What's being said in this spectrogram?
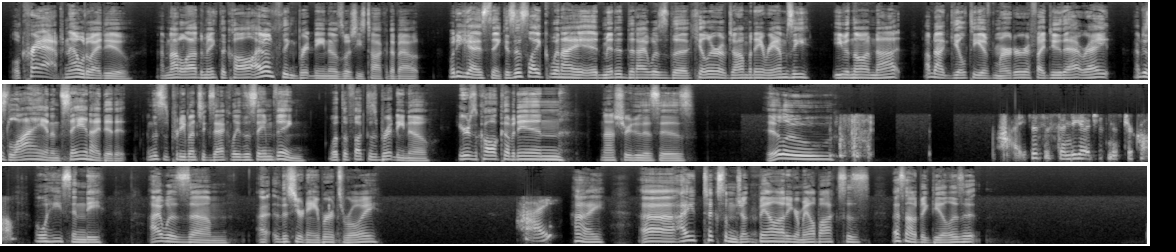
Well, crap. Now what do I do? I'm not allowed to make the call. I don't think Brittany knows what she's talking about. What do you guys think? Is this like when I admitted that I was the killer of JonBenét Ramsey, even though I'm not? I'm not guilty of murder if I do that, right? I'm just lying and saying I did it. And this is pretty much exactly the same thing. What the fuck does Brittany know? Here's a call coming in. Not sure who this is. Hello. Hi, this is Cindy. I just missed your call. Oh, hey, Cindy. I was, um, uh, this is your neighbor. It's Roy. Hi. Hi. Uh, I took some junk mail out of your mailboxes. That's not a big deal, is it?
